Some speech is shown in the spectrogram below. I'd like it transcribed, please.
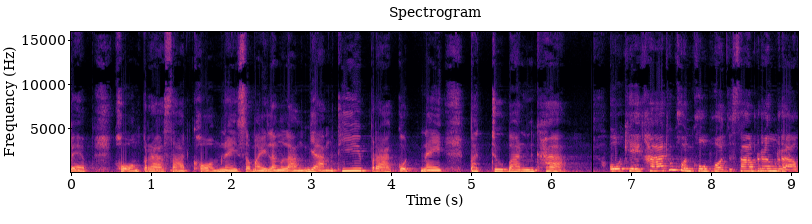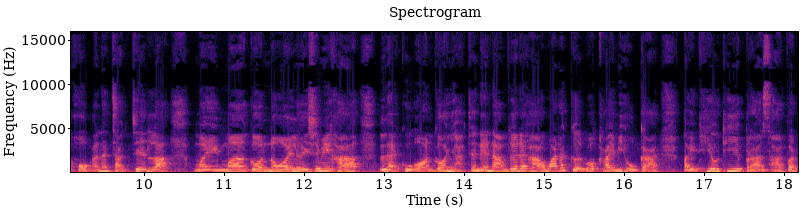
แบบของปราสาทขอมในสมัยหลังๆ อย่างที่ปรากฏในปัจจุบันค่ะ โอเคค่ะ ทุกคนคงพอจะทราบเรื่องราวของอาณาจักรเจนละไม่มากก็น้อยเลยใช่ไหมคะ และครูออนก็อยากจะแนะนำด้วยนะคะ ว่าถ้าเกิดว่าใครมีโอกาสไปเที่ยวที่ปราสาทวัด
